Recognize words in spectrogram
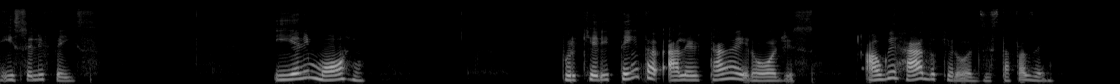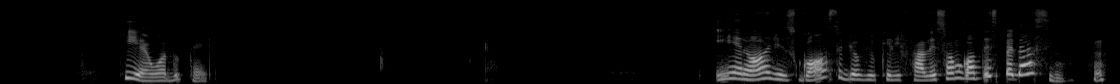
Isso ele fez. E ele morre porque ele tenta alertar a Herodes algo errado que Herodes está fazendo, que é o adultério. E Herodes gosta de ouvir o que ele fala, ele só não gosta desse pedacinho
